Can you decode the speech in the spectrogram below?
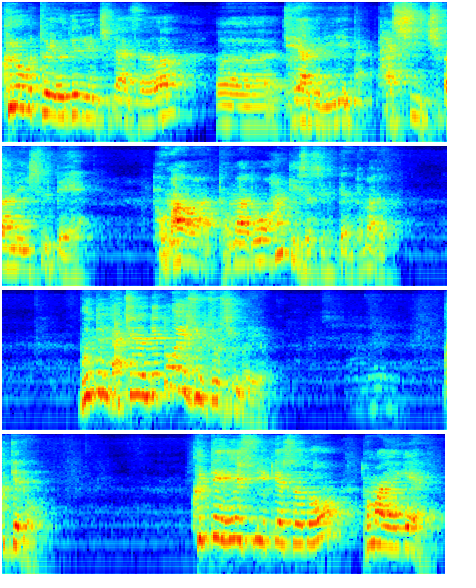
그로부터 여덟일 지나서 어, 제 아들이 다- 다시 집안에 있을 때 도마와 도마도 함께 있었어요. 그때는 도마도 문들이 닫히는데 또 예수님이 들어오신 거예요. 그때도 그때 예수님께서도 도마에게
